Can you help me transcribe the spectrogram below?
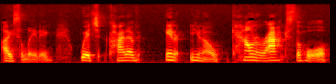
isolating, which kind of, you know, counteracts the whole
